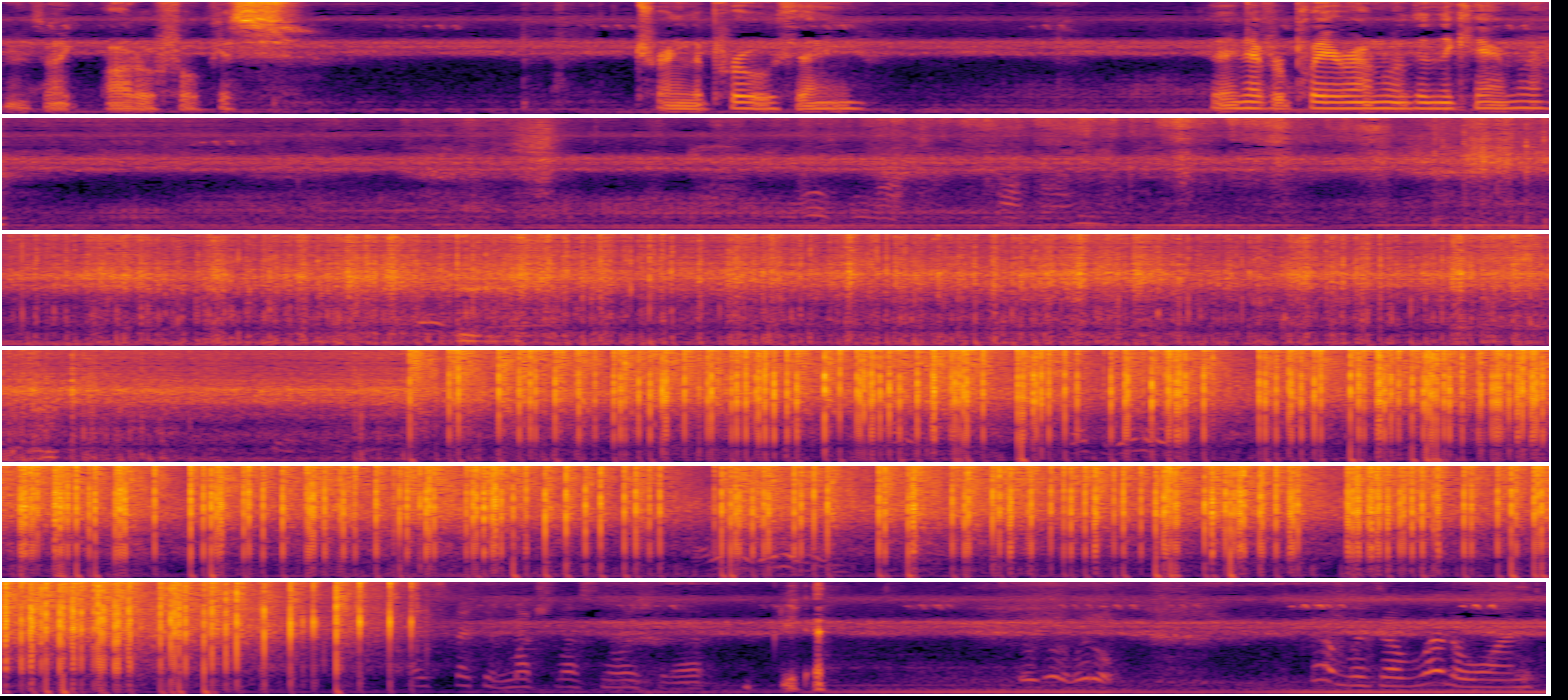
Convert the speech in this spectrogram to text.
It's like autofocus. Trying the pro thing. That I never play around with in the camera. Much less noise for that. Yeah. Those are little. That was a little one.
